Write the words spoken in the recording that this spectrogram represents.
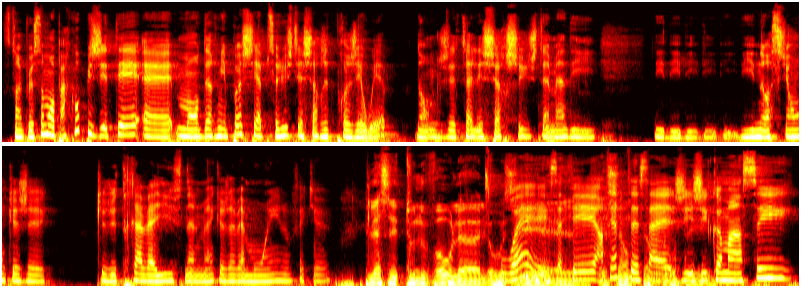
C'est un peu ça mon parcours. Puis j'étais euh, mon dernier poste chez Absolu, j'étais chargée de projet web. Donc j'étais allée chercher justement des des, des, des, des, notions que je que j'ai travaillé finalement que j'avais moins là. fait que Puis là, c'est tout nouveau, là, aussi. Ouais, ça euh, fait. En fait, j'ai commencé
